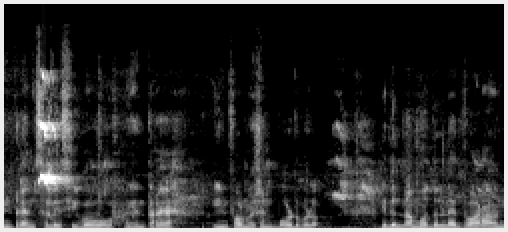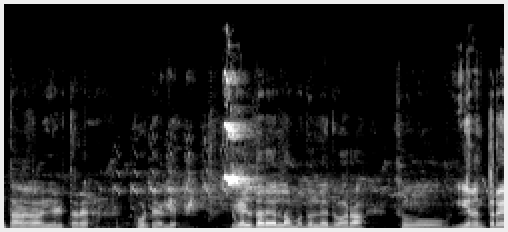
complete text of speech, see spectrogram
ಎಂಟ್ರೆನ್ಸಲ್ಲಿ ಸಿಗೋ ಎಂತಾರೆ ಇನ್ಫಾರ್ಮೇಷನ್ ಬೋರ್ಡ್ಗಳು ಇದನ್ನು ಮೊದಲನೇ ದ್ವಾರ ಅಂತ ಹೇಳ್ತಾರೆ ಕೋಟೆಯಲ್ಲಿ. ಹೇಳ್ತಾರೆ ಎಲ್ಲ ಮೊದಲನೇ ದ್ವಾರ. ಸೊ ಏನಂತಾರೆ,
